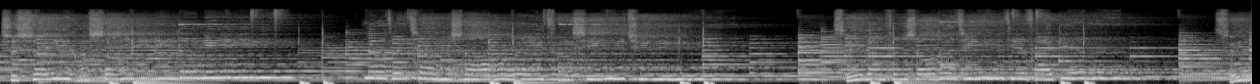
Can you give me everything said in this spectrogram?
是谁和谁的名留在墙上未曾洗去？虽然分手的季节在变，虽然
